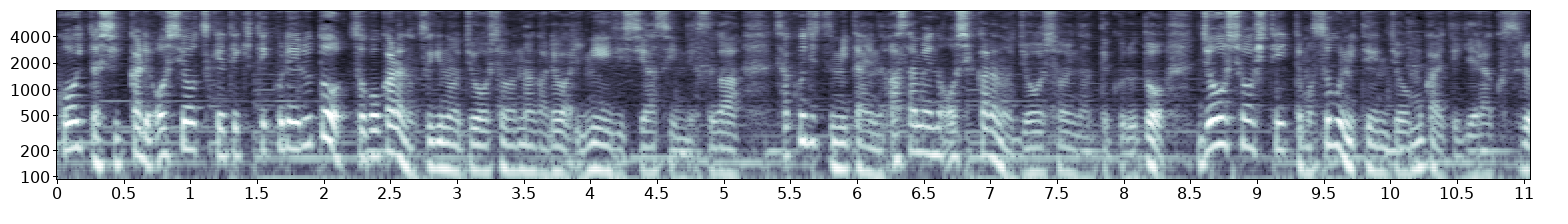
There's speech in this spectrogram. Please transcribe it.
こういったしっかり押しをつけてきてくれると、そこからの次の上昇の流れはイメージしやすいんですが、昨日みたいな浅めの押しからの上昇になってくると、上昇していってもすぐに天井を迎えて下落する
